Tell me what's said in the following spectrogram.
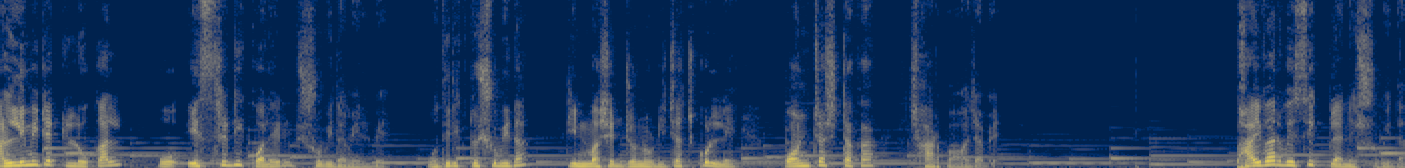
আনলিমিটেড লোকাল ও এসটিডি কলের সুবিধা মিলবে। অতিরিক্ত সুবিধা, তিন মাসের জন্য রিচার্জ করলে পঞ্চাশ টাকা ছাড় পাওয়া যাবে। ফাইবার বেসিক প্ল্যানের সুবিধা।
